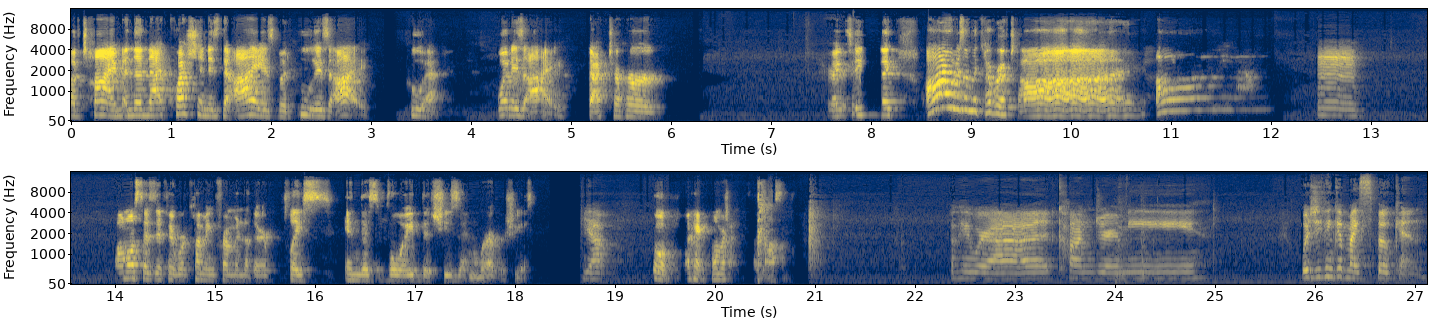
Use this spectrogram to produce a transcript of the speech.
of time. And then that question is the I is, but who is I? Who, what is I? Back to her, right? So like, I was on the cover of time. I. Mm, Almost as if it were coming from another place in this void that she's in, wherever she is. yeah. Cool. Okay, one more time. That's awesome. Okay, we're at Conjure Me. What did you think of my spoken?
